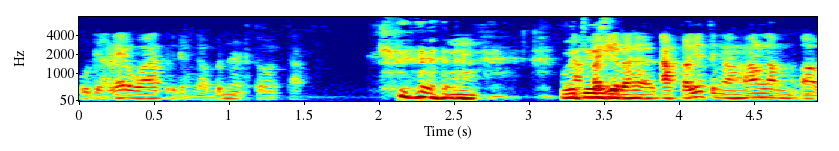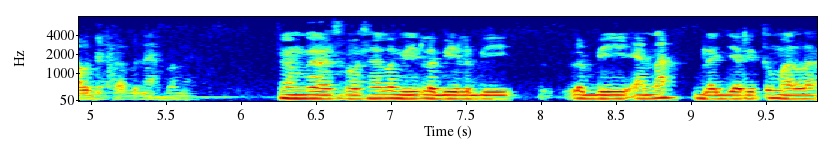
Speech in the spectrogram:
Udah lewat udah nggak bener tuh otak. Butuh apalagi, istirahat. apalagi tengah malam. Ah udah nggak bener banget. Enggak kalau saya lebih lebih lebih lebih enak belajar itu malam.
